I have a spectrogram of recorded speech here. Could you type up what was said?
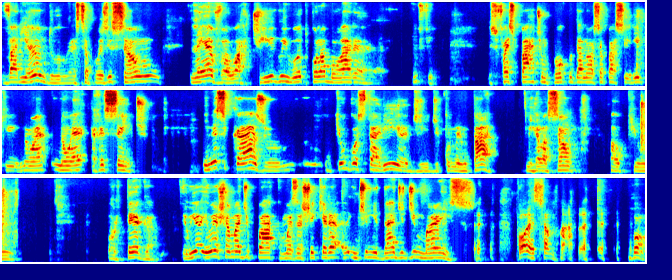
variando essa posição, leva o artigo e o outro colabora. Enfim, Isso faz parte um pouco da nossa parceria, que não é, não é recente. E, nesse caso, o que eu gostaria de, de comentar em relação ao que o Ortega eu ia, eu ia chamar de Paco, mas achei que era intimidade demais. Pode chamar. Bom,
